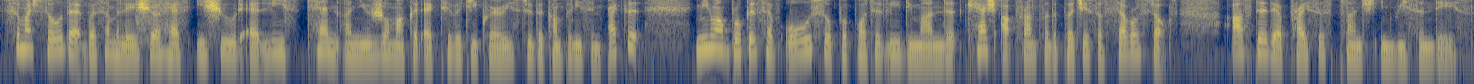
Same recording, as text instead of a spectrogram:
So much so that Bursa Malaysia has issued at least 10 unusual market activity queries to the companies impacted. Meanwhile, brokers have also purportedly demanded cash upfront for the purchase of several stocks after their prices plunged in recent days.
